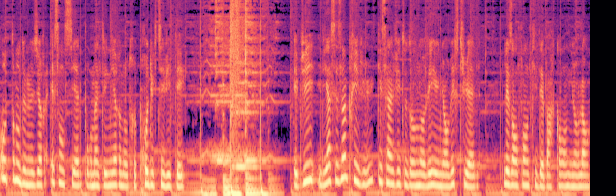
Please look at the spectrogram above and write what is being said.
autant de mesures essentielles pour maintenir notre productivité. Et puis, il y a ces imprévus qui s'invitent dans nos réunions virtuelles. Les enfants qui débarquent en hurlant ⁇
